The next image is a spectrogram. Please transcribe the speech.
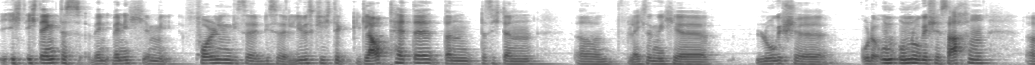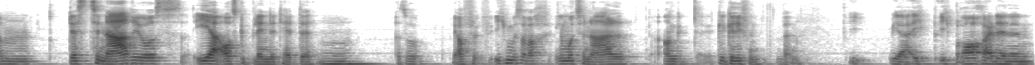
ich, ich denke, dass wenn, wenn ich voll in diese, diese Liebesgeschichte geglaubt hätte, dann, dass ich dann äh, vielleicht irgendwelche logische oder un unlogische Sachen ähm, des Szenarios eher ausgeblendet hätte. Mhm. Also ja, ich muss einfach emotional gegriffen werden. Ja, ich, ich brauche halt einen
